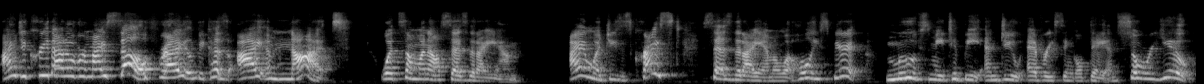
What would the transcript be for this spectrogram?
I decree that over myself, right? Because I am not what someone else says that I am. I am what Jesus Christ says that I am and what Holy Spirit moves me to be and do every single day. And so are you.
